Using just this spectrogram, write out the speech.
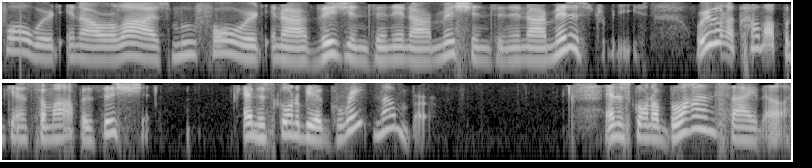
forward in our lives, move forward in our visions and in our missions and in our ministries, we're going to come up against some opposition. And it's going to be a great number. And it's going to blindside us.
